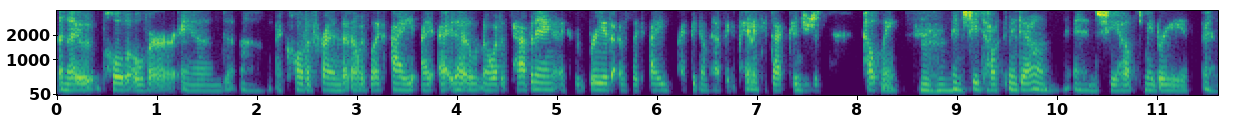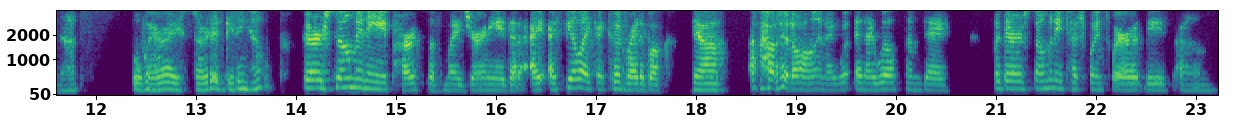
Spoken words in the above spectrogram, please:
And I pulled over and um, I called a friend and I was like, I, I I don't know what is happening. I could breathe. I was like, I I think I'm having a panic attack. Can you just help me? Mm-hmm. And she talked me down and she helped me breathe. And that's where I started getting help. There are so many parts of my journey that I, I feel like I could write a book. Yeah. About it all, and I w- and I will someday. But there are so many touch points where these um,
